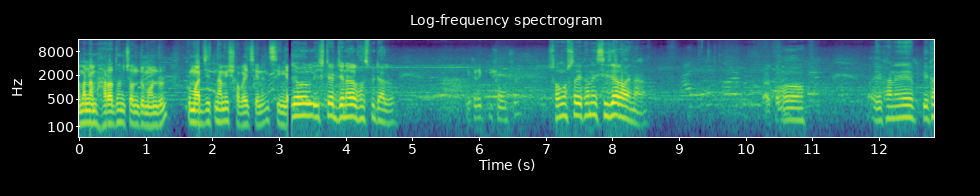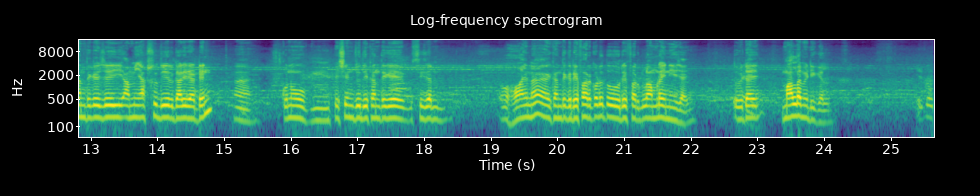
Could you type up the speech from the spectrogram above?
আমার নাম হারাধন চন্দ্র মণ্ডল। কুমারজিৎ নামে সবাই চেনেন সিঙ্গার জল স্টেট জেনারেল হসপিটাল। এখানে কি সমস্যা? সমস্যা এখানে সিজার হয় না। এখানে এখান থেকে যেই আমি একশো দুইয়ের গাড়ি অ্যাটেন্ড হ্যাঁ কোনো পেশেন্ট যদি এখান থেকে সিজন হয় না এখান থেকে রেফার করে তো রেফারগুলো আমরাই নিয়ে যাই। তো এটাই মালদা মেডিকেল এরকম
